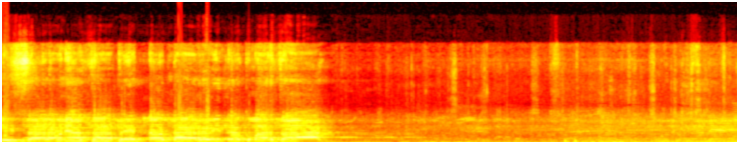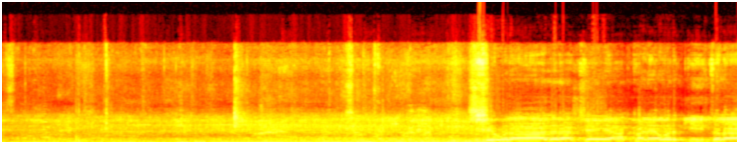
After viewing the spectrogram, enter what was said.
हिस्सा लावण्याचा प्रयत्न होता रवींद्र कुमारचा शिवराज राक्षे आखाड्यावरती चला.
